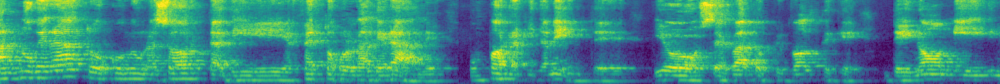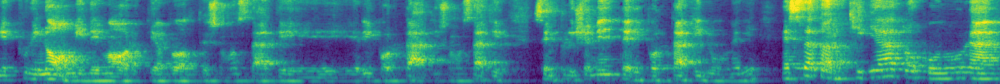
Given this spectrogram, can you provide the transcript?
annoverato come una sorta di effetto collaterale, un po' rapidamente. Io ho osservato più volte che dei nomi, neppure i nomi dei morti a volte sono stati riportati, sono stati semplicemente riportati i numeri, è stato archiviato con una,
